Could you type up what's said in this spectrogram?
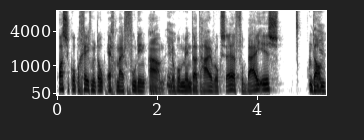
pas ik op een gegeven moment ook echt mijn voeding aan. En op het moment dat Hyrox hè, voorbij is, dan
